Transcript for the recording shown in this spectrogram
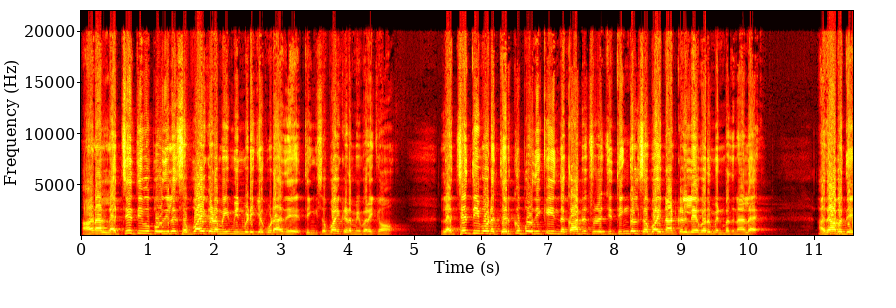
ஆனால் லட்சத்தீவு பகுதியில் செவ்வாய்க்கிழமையும் மீன்பிடிக்க கூடாது. திங் செவ்வாய்க்கிழமை வரைக்கும். லட்சத்தீவோட தெற்கு பகுதிக்கு இந்த காற்று சுழற்சி திங்கள் செவ்வாய் நாட்களிலே வரும் என்பதனால. அதாவது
